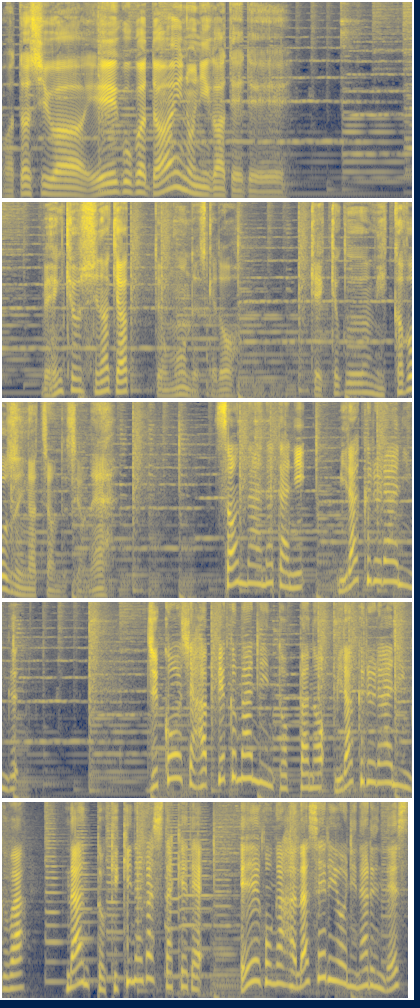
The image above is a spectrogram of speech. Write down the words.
私は英語が大の苦手で。勉強しなきゃって思うんですけど結局三日坊主になっちゃうんですよね。そんなあなたにミラクルラーニング。受講者800万人突破のミラクルラーニングはなんと聞き流すだけで英語が話せるようになるんです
